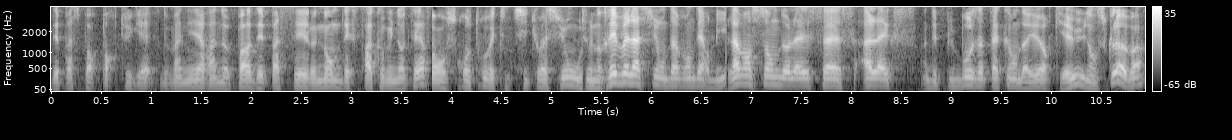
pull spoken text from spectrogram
des passeports portugais de manière à ne pas dépasser le nombre d'extra-communautaires. On se retrouve avec une situation une révélation d'avant-derby. L'avancante de la SS, Alex, un des plus beaux attaquants d'ailleurs qu'il y a eu dans ce club, hein,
